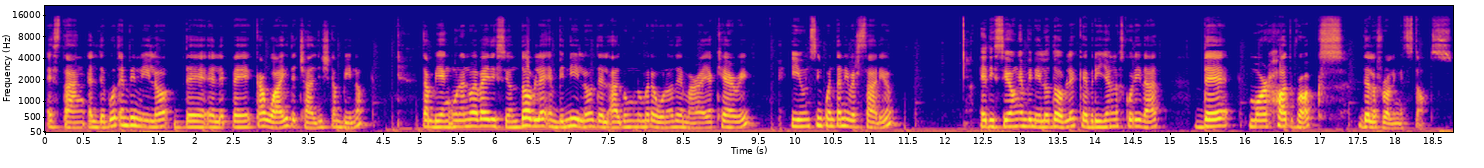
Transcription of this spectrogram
están el debut en vinilo de LP Kawaii de Childish Gambino, también una nueva edición doble en vinilo del álbum número uno de Mariah Carey y un 50 aniversario, edición en vinilo doble que brilla en la oscuridad de More Hot Rocks de los Rolling Stones.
